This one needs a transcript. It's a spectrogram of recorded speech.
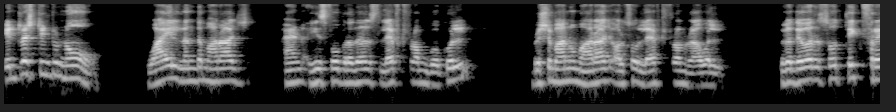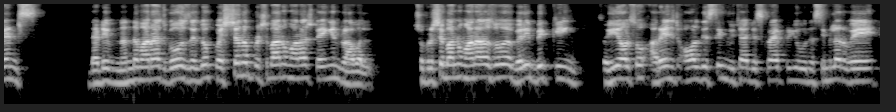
Interesting to know, while Nanda Maharaj and his four brothers left from Gokul, Vrishabhanu Maharaj also left from Rawal because they were so thick friends that if Nanda Maharaj goes, there's no question of Vrishabhanu Maharaj staying in Rawal. So Vrishabhanu Maharaj was a very big king. So he also arranged all these things which I described to you in a similar way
